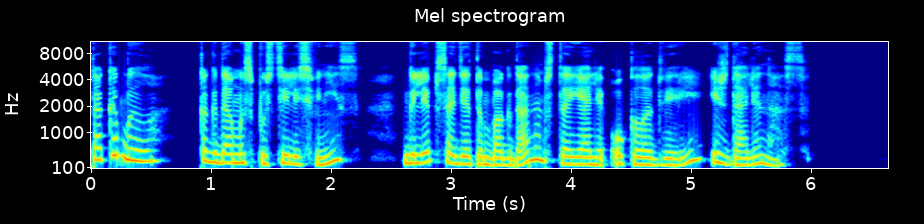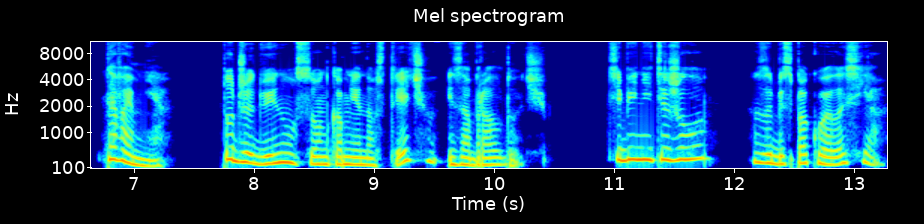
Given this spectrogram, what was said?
Так и было. Когда мы спустились вниз, Глеб с одетым Богданом стояли около двери и ждали нас. «Давай мне». Тут же двинулся он ко мне навстречу и забрал дочь. «Тебе не тяжело?» — забеспокоилась я.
